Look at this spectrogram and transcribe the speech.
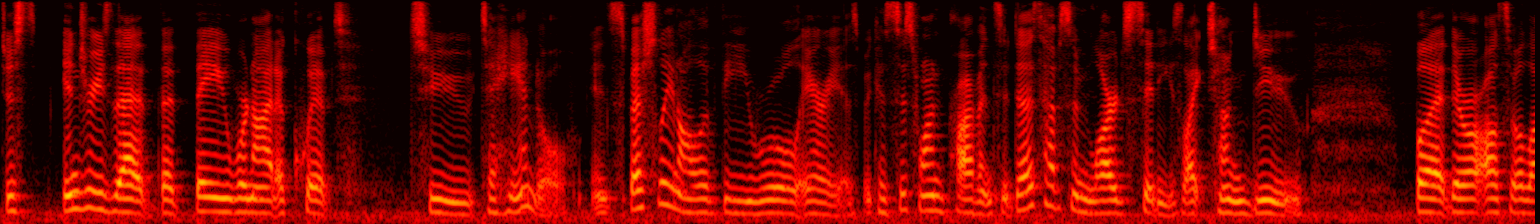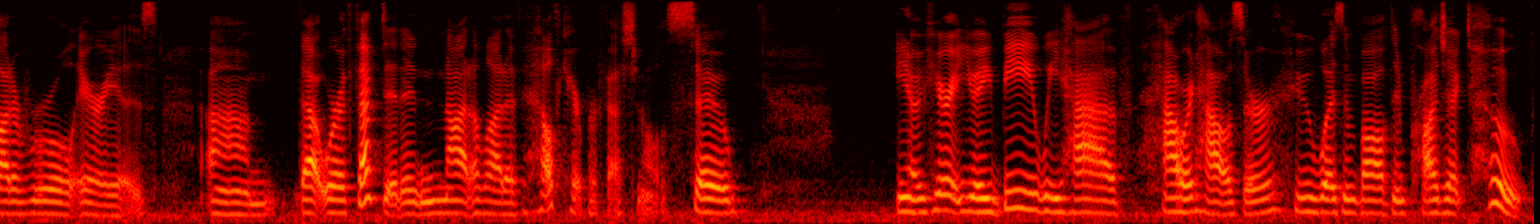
just injuries that, that they were not equipped to, to handle, especially in all of the rural areas, because Sichuan province, it does have some large cities like Chengdu, but there are also a lot of rural areas um, that were affected and not a lot of healthcare professionals. So, you know, here at UAB we have Howard Hauser who was involved in Project Hope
